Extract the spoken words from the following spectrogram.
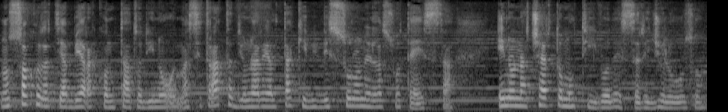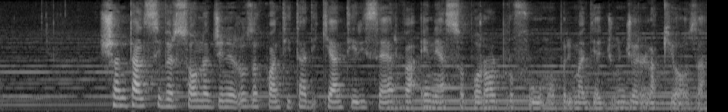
Non so cosa ti abbia raccontato di noi, ma si tratta di una realtà che vive solo nella sua testa e non ha certo motivo d'essere geloso. Chantal si versò una generosa quantità di chianti riserva e ne assaporò il profumo prima di aggiungere la chiosa.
